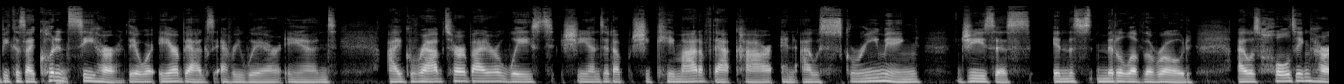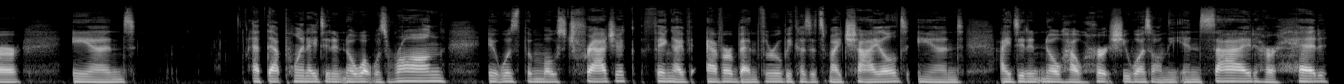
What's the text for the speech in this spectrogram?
because I couldn't see her. There were airbags everywhere. And I grabbed her by her waist. She ended up, she came out of that car and I was screaming Jesus in the middle of the road. I was holding her and at that point, I didn't know what was wrong. It was the most tragic thing I've ever been through because it's my child, and I didn't know how hurt she was on the inside, her head,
